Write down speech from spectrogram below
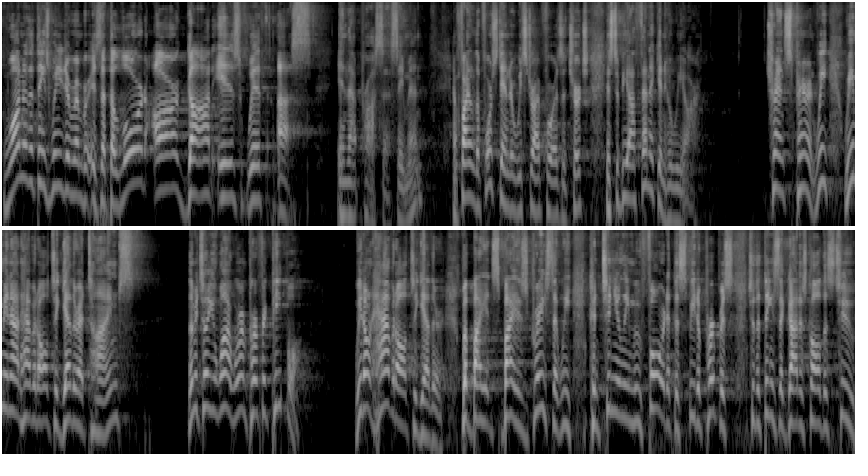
one of the things we need to remember is that the the Lord our God is with us in that process. Amen. And finally, the fourth standard we strive for as a church is to be authentic in who we are. transparent. We, we may not have it all together at times. Let me tell you why. We're imperfect people. We don't have it all together, but by, its, by His grace that we continually move forward at the speed of purpose to the things that God has called us to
